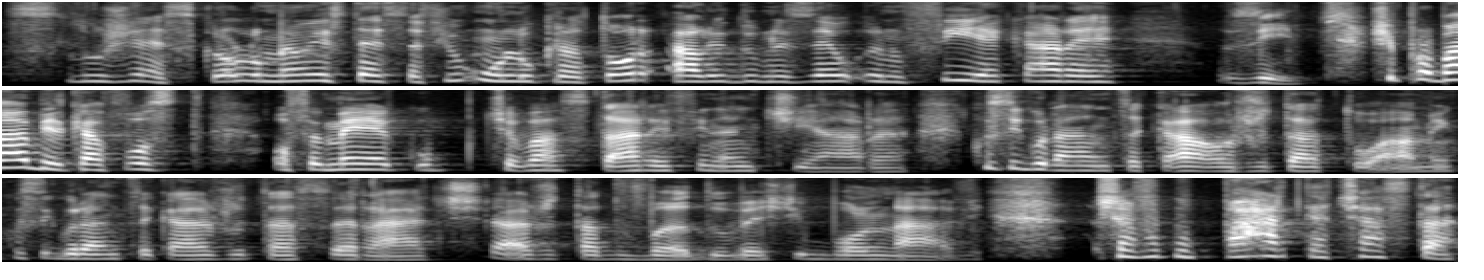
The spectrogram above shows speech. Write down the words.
slujesc, rolul meu este să fiu un lucrător al lui Dumnezeu în fiecare zi. Și probabil că a fost o femeie cu ceva stare financiară, cu siguranță că a ajutat oameni, cu siguranță că a ajutat săraci, a ajutat văduve și bolnavi. Și a făcut partea aceasta,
